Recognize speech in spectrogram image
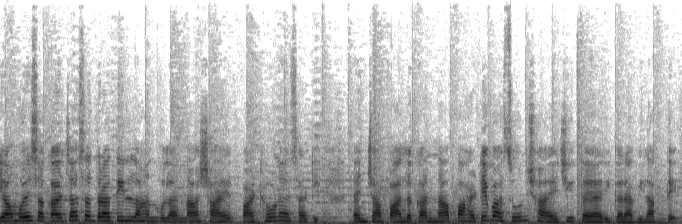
यामुळे सकाळच्या सत्रातील लहान मुलांना शाळेत पाठवण्यासाठी त्यांच्या पालकांना पहाटेपासून शाळेची तयारी करावी लागते.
